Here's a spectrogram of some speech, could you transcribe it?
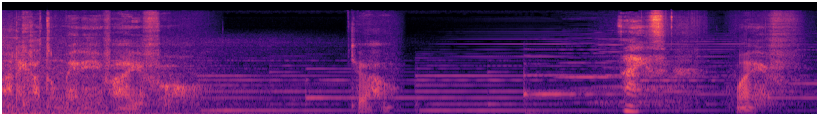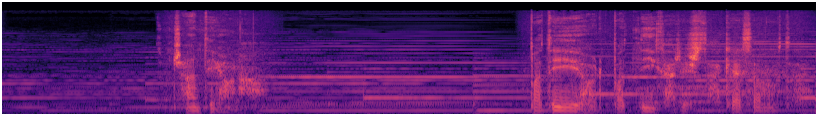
आने का तुम मेरी वाइफ हो। क्या हो? वाइफ वाइफ तुम जानती हो ना? पति और पत्नी का रिश्ता कैसा होता है?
